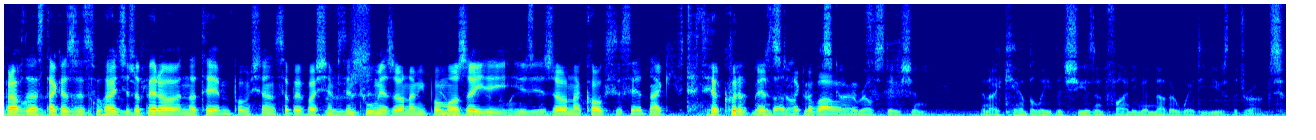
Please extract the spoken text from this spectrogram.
Prawda jest taka, że słuchajcie, dopiero na tym pomyślałem sobie właśnie w tym tłumie, że ona mi pomoże i, i że ona Coxys jednak i wtedy akurat mnie zaatakowała, więc... and I can't believe that she isn't finding another way to use the drugs.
